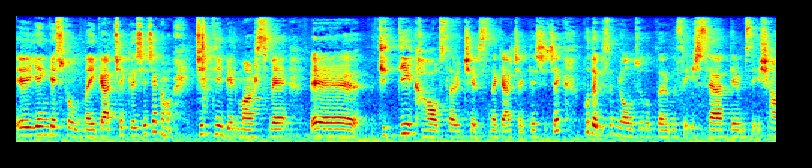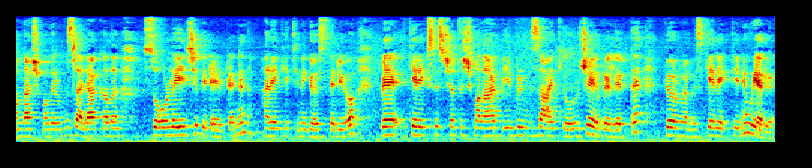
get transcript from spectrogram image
e, Yengeç Dolunay'ı gerçekleşecek ama ciddi bir Mars ve e, ciddi kaoslar içerisinde gerçekleşecek. Bu da bizim yolculuklarımızı, iş seyahatlerimizi, iş anlaşmalarımızla alakalı zorlayıcı bir evrenin hareketini gösteriyor ve gereksiz çatışmalar, birbirimize ait yorucu evreleri de görmemiz gerektiğini uyarıyor.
